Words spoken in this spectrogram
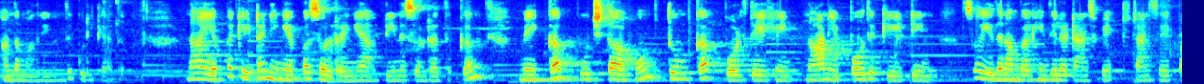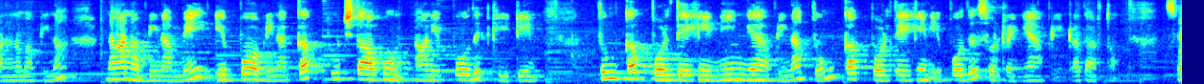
அந்த மாதிரி வந்து குறிக்கிறது. நான் எப்போ கேட்டால் நீங்கள் எப்போ சொல்கிறீங்க அப்படின்னு சொல்கிறதுக்கு மேக்கப் பூச்தா ஹூம் தும் கப் போல்தே ஹேன் நான் எப்போது கேட்டேன். ஸோ இதை நம்ம ஹிந்தியில் டிரான்ஸ்லேட் டிரான்ஸ்லேட் பண்ணணும் அப்படின்னா நான் அப்படின்னா மே எப்போ அப்படின்னா கப் பூச்தா ஹூன் நான் எப்போது கேட்டேன். தும் கப் போல்தேஹேன் நீங்கள் அப்படின்னா தும் கப் போல்தேஹேன் எப்போது சொல்கிறீங்க அப்படின்றது அர்த்தம். ஸோ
